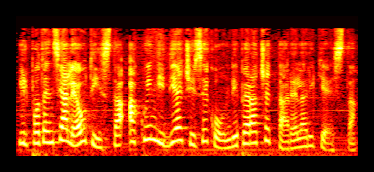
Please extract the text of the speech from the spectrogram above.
Il potenziale autista ha quindi 10 secondi per accettare la richiesta.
